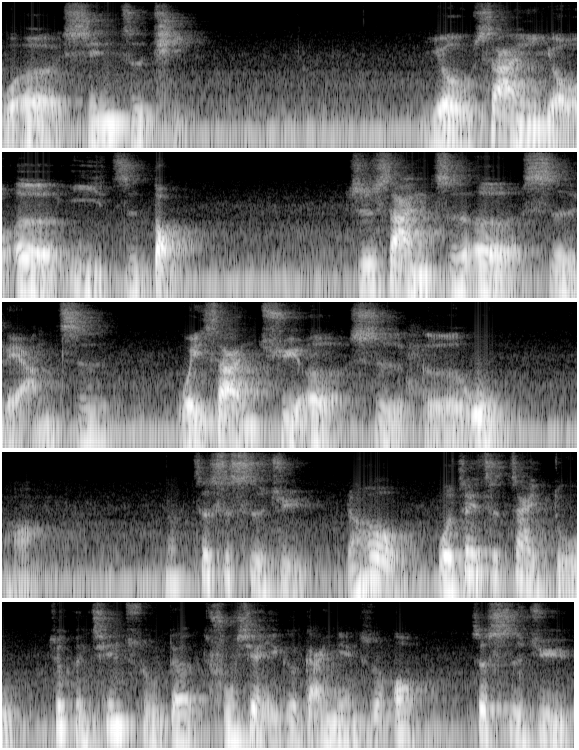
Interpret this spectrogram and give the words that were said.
无恶心之体，有善有恶意之动。知善知恶是良知，为善去恶是格物，啊，那这是四句。然后我这次再读，就很清楚的浮现一个概念，就是说，哦，这四句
